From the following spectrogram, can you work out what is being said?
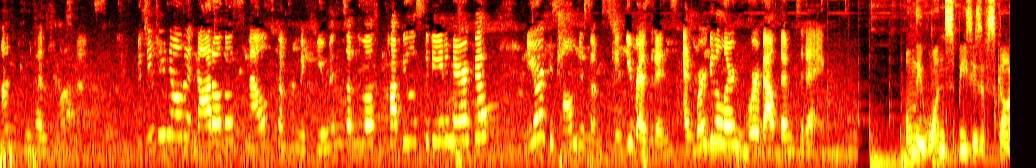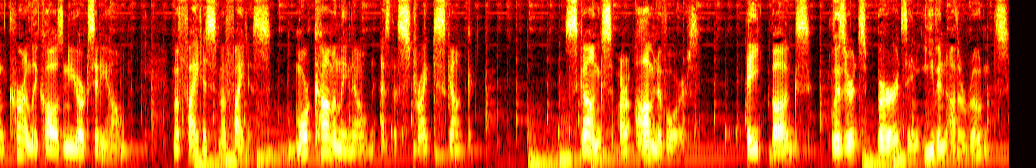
unconventional smells. But did you know that not all those smells come from the humans of the most populous city in America? New York is home to some stinky residents, and we're going to learn more about them today. Only one species of skunk currently calls New York City home Mephitis mephitis, more commonly known as the striped skunk. Skunks are omnivores. They eat bugs, lizards, birds, and even other rodents.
